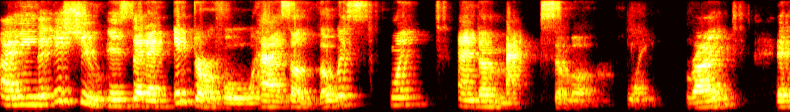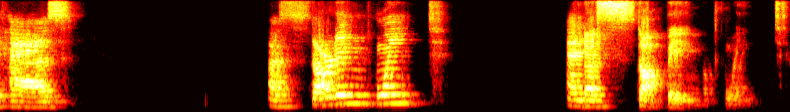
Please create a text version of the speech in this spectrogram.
I mean, the issue is that an interval has a lowest point and a maximum point, right? It has a starting point and a stopping point,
